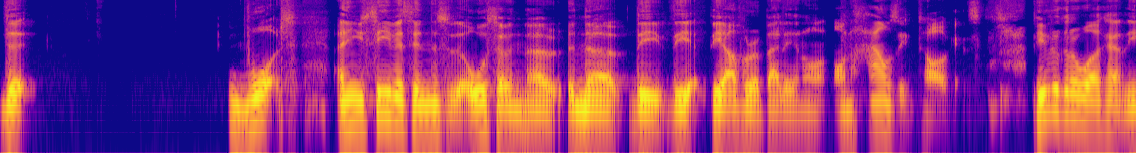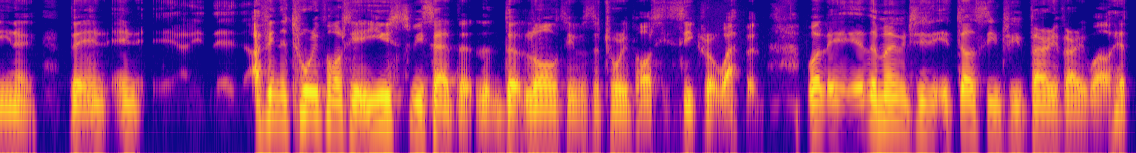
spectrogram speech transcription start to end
that what, and you see this in this also in the in the the the, the other rebellion on, on housing targets. People have got to work out that you know in, in I think the Tory party, it used to be said that, that, that loyalty was the Tory party's secret weapon. Well, it, at the moment, it, it does seem to be very, very well hidden.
